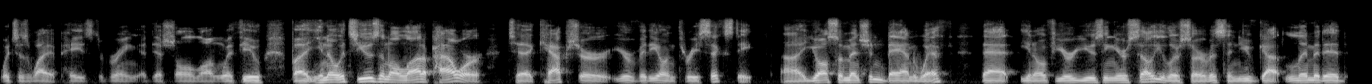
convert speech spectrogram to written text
which is why it pays to bring additional along with you. But you know, it's using a lot of power to capture your video in 360. Uh, you also mentioned bandwidth that you know if you're using your cellular service and you've got limited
